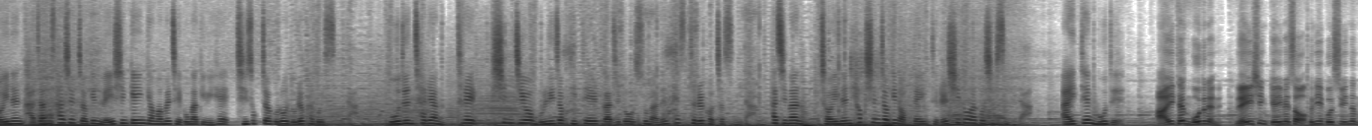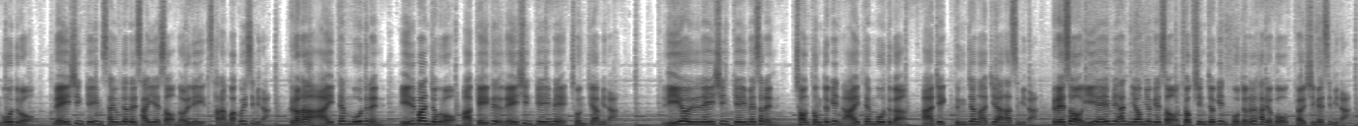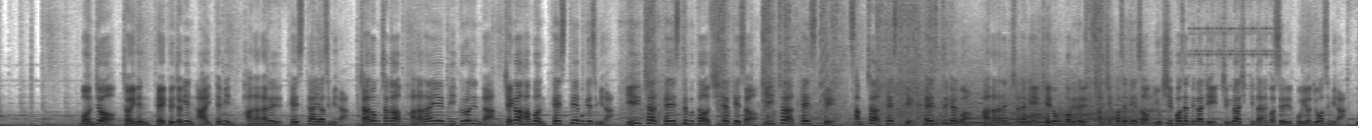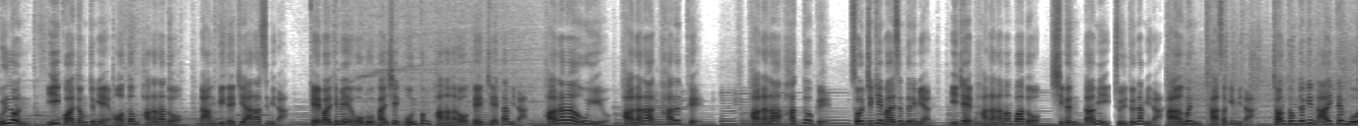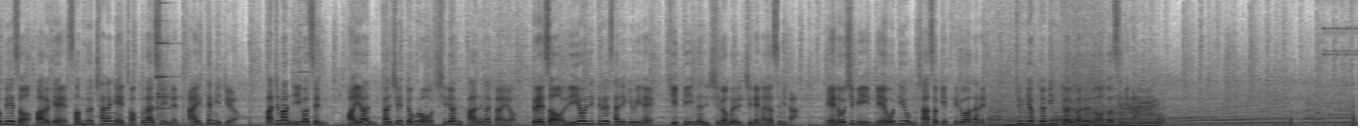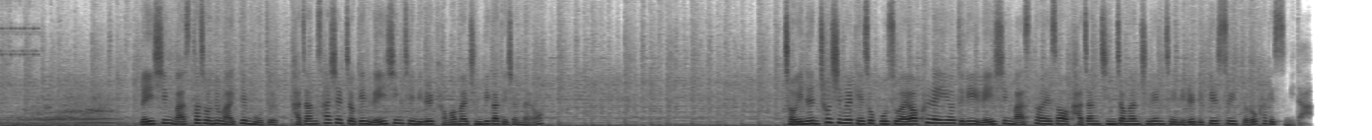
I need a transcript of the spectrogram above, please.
저희는 가장 사실적인 레이싱 게임 경험을 제공하기 위해 지속적으로 노력하고 있습니다. 모든 차량, 트랙, 심지어 물리적 디테일까지도 수많은 테스트를 거쳤습니다. 하지만 저희는 혁신적인 업데이트를 시도하고 싶습니다. 아이템 모드, 아이템 모드는 레이싱 게임에서 흔히 볼 수 있는 모드로 레이싱 게임 사용자들 사이에서 널리 사랑받고 있습니다. 그러나 아이템 모드는 일반적으로 아케이드 레이싱 게임에 존재합니다. 리얼 레이싱 게임에서는 전통적인 아이템 모드가 아직 등장하지 않았습니다. 그래서 이 애매한 영역에서 혁신적인 도전을 하려고 결심했습니다. 먼저 저희는 대표적인 아이템인 바나나를 테스트하였습니다. 자동차가 바나나에 미끄러진다. 제가 한번 테스트해 보겠습니다. 1차 테스트부터 시작해서 2차 테스트, 3차 테스트. 테스트 결과 바나나는 차량의 제동 거리를 30%에서 60%까지 증가시킨다는 것을 보여주었습니다. 물론 이 과정 중에 어떤 바나나도 낭비되지 않았습니다. 개발팀의 오후 간식 온통 바나나로 대체했답니다. 바나나 우유, 바나나 타르트, 바나나 핫도그. 솔직히 말씀드리면 이제 바나나만 봐도 식은 땀이 줄줄 납니다. 다음은 자석입니다. 전통적인 아이템 모드에서 빠르게 선두 차량에 접근할 수 있는 아이템이지요. 하지만 이것은 과연 현실적으로 실현 가능할까요? 그래서 리얼리티를 살리기 위해 깊이 있는 실험을 진행하였습니다. NO12 네오디움 자석이 필요하다는 충격적인 결과를 얻었습니다. 레이싱 마스터 전용 아이템 모드, 가장 사실적인 레이싱 재미를 경험할 준비가 되셨나요? 저희는 초심을 계속 보수하여 플레이어들이 레이싱 마스터에서 가장 진정한 주행 재미를 느낄 수 있도록 하겠습니다.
